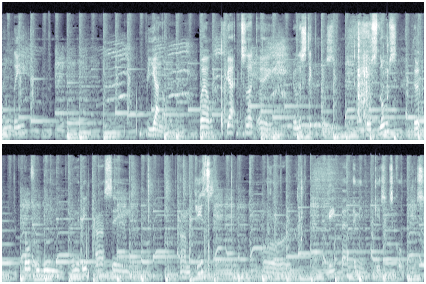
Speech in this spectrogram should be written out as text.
build a piano. Well yeah it's like a realistic those, those looms those will be limited as a um keys or keypad I mean keys it's called keys.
